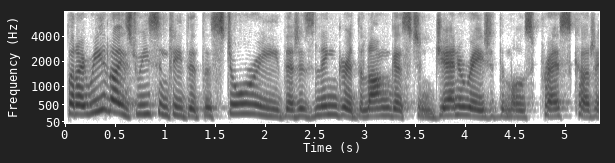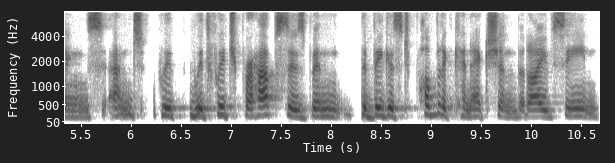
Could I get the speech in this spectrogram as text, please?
But I realized recently that the story that has lingered the longest and generated the most press cuttings, and with, with which perhaps there's been the biggest public connection that I've seen,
